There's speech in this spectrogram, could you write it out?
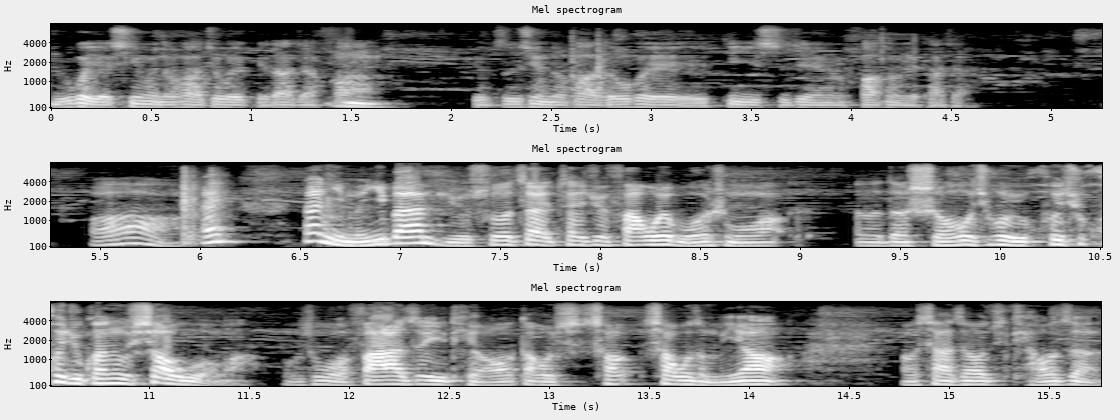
如果有新闻的话就会给大家发，嗯有资讯的话都会第一时间发送给大家。哦，哎，那你们一般比如说再再去发微博什么呃的时候，就会会去会去关注效果嘛？我说我发了这一条，到底效效果怎么样？然后下次要去调整，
